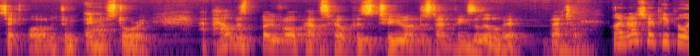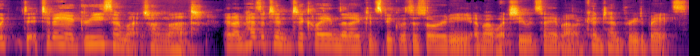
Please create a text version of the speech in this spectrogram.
Sex, biology. End of story. How does Beauvoir perhaps help us to understand things a little bit better? Well, I'm not sure people today agree so much on that. And I'm hesitant to claim that I could speak with authority about what she would say about contemporary debates.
